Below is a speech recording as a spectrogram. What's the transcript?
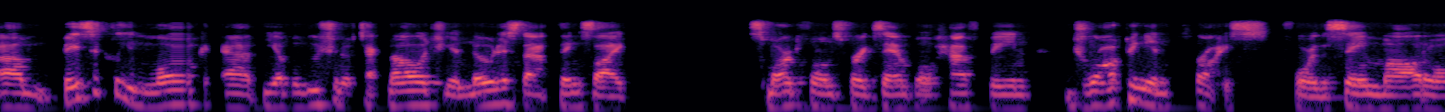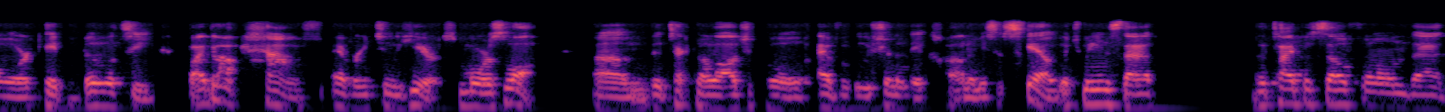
um, basically look at the evolution of technology and notice that things like smartphones, for example, have been dropping in price for the same model or capability by about half every two years. Moore's law, um, the technological evolution and the economies of scale, which means that the type of cell phone that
